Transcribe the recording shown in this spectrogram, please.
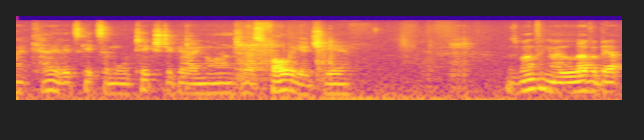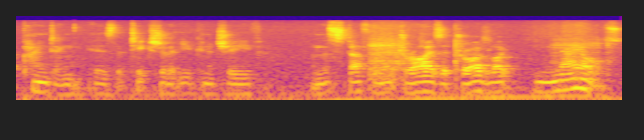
Okay, let's get some more texture going on into this foliage here. There's one thing I love about painting is the texture that you can achieve. And this stuff, when it dries, it dries like nails.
